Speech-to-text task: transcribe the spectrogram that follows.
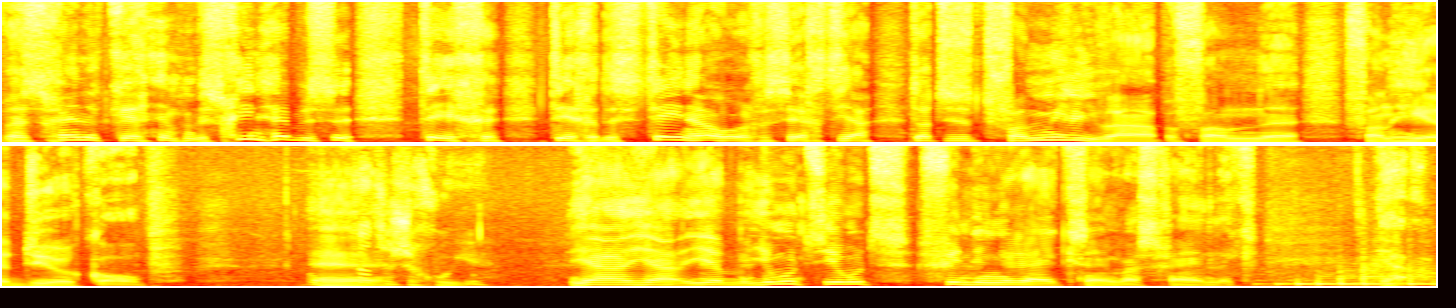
Waarschijnlijk, eh, misschien hebben ze tegen, tegen de steenhouwer gezegd... ja, dat is het familiewapen van, uh, van heer Duurkoop. Uh, dat is een goeie. Ja, ja je, je, moet, je moet vindingrijk zijn waarschijnlijk. Ja.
